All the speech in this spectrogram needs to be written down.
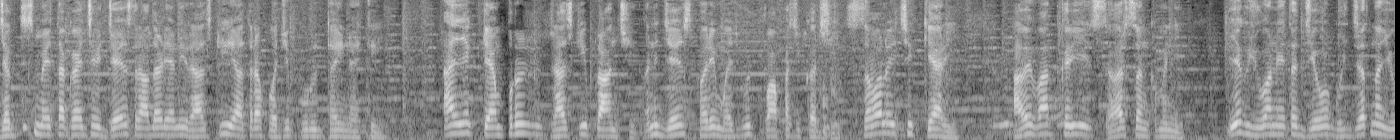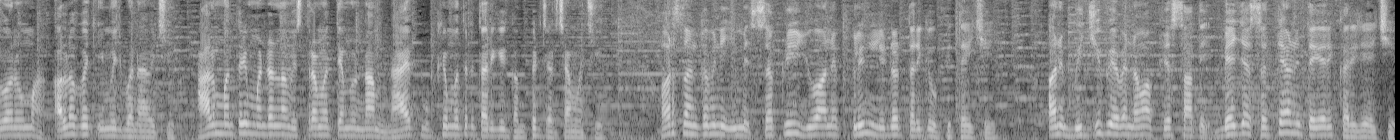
જગદીશ મહેતા કહે છે, જયેશ રાદડિયાની રાજકીય યાત્રા હજી પૂરી થઈ નથી. આ એક ટેમ્પરરી રાજકીય પ્લાન છે અને જયેશ ફરી મજબૂત વાપસી કરશે. સવાલ એ છે ક્યારે? હવે વાત કરીએ હર્ષંકમની એક યુવા નેતા જેઓ ગુજરાતના યુવાનોમાં અલગ જ ઇમેજ બનાવે છે. હાલ મંત્રીમંડળના વિસ્તારમાં તેમનું નામ નાયબ મુખ્યમંત્રી તરીકે ગંભીર ચર્ચામાં છે. હર્ષ સંઘવીની ઇમેજ સક્રિય યુવા અને ક્લીન લીડર તરીકે ઊભી થઈ છે. અને બીજેપી હવે નવા ફેસ સાથે બે હજાર સત્યાવીસની તૈયારી કરી રહી છે.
